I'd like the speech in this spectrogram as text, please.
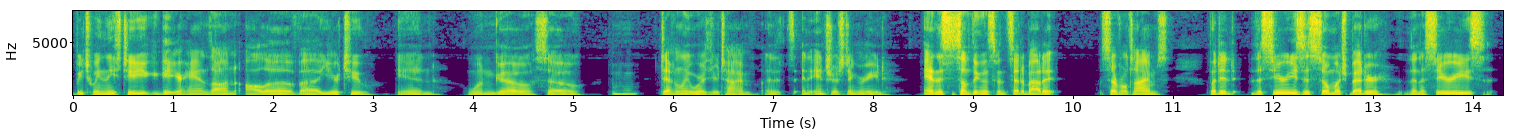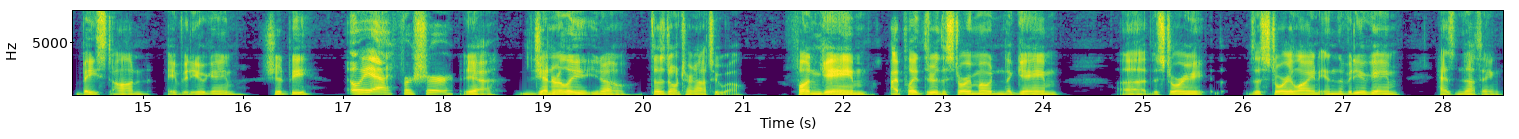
Between these two, you could get your hands on all of uh, year two in one go. So Mhm. definitely worth your time. It's an interesting read. And this is something that's been said about it several times. But it the series is so much better than a series based on a video game should be. Oh yeah, for sure. Yeah. Generally, you know, those don't turn out too well. Fun game. I played through the story mode in the game. Uh, the story, the storyline in the video game has nothing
